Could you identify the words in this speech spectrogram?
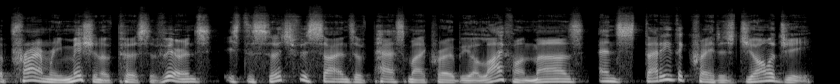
The primary mission of Perseverance is to search for signs of past microbial life on Mars and study the crater's geology,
